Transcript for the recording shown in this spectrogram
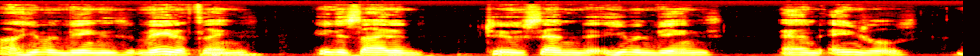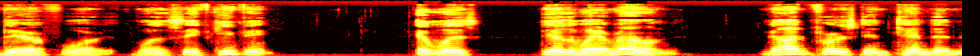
uh, human beings made of things, he decided to send human beings and angels there for for safekeeping. It was the other way around. God first intended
